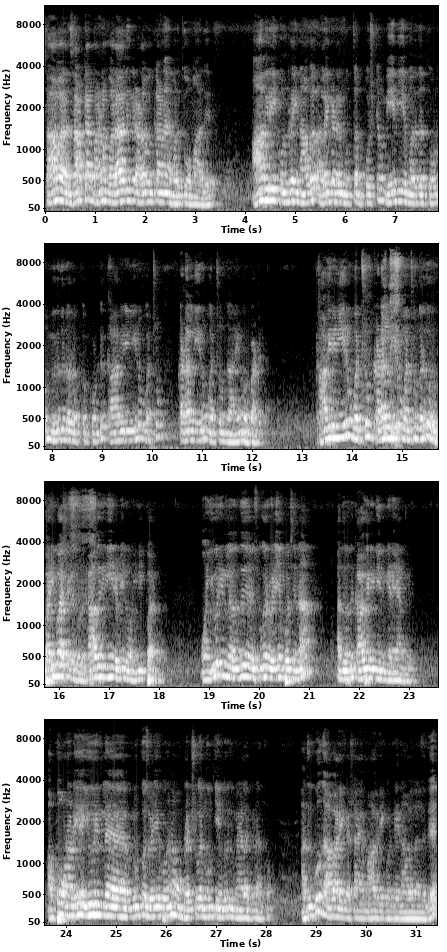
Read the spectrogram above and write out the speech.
சாவார் அது சாப்பிட்டா மரணம் வராதுங்கிற அளவுக்கான மருத்துவமா அது? ஆவிரை கொன்றை நாவல் அலைகடல் முத்தம் கோஷ்டம் மேவிய மருதத்தோடும் விருதுடரப்பு கொண்டு காவிரி நீரும் மற்றும் கடல் நீரும் மற்றும் தானேன்னு ஒரு பாட்டு. காவிரி நீரும் மற்றும் கடல் நீரும் மற்றும்ங்கிறது ஒரு பரிபாஷை சொல்லு காவிரி நீர் எப்படி உன் இனிப்பா இருக்கும். உன் யூரின்ல வந்து சுகர் வெளியே போச்சுன்னா அது வந்து காவிரி நீருக்கு கிடையாது அப்போ உன்னுடைய யூரின்ல குளுக்கோஸ் வெளியே போகுதுன்னா உன் பிளட் சுகர் நூற்றி எண்பதுக்கு மேலே இருக்குன்னு அர்த்தம். அதுக்கும் இந்த ஆவாரை கஷாயம் ஆவிரை கொண்டே நாவல் அல்லது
